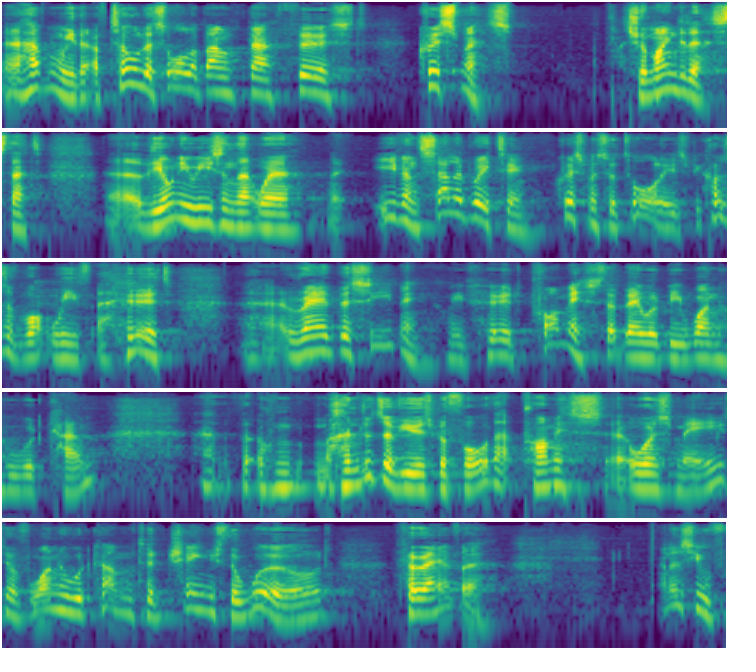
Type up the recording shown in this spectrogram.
uh, haven't we, that have told us all about that first Christmas. It's reminded us that uh, the only reason that we're even celebrating Christmas at all is because of what we've heard uh, read this evening. We've heard promise that there would be one who would come. Uh, hundreds of years before, that promise was made of one who would come to change the world forever. And as you've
